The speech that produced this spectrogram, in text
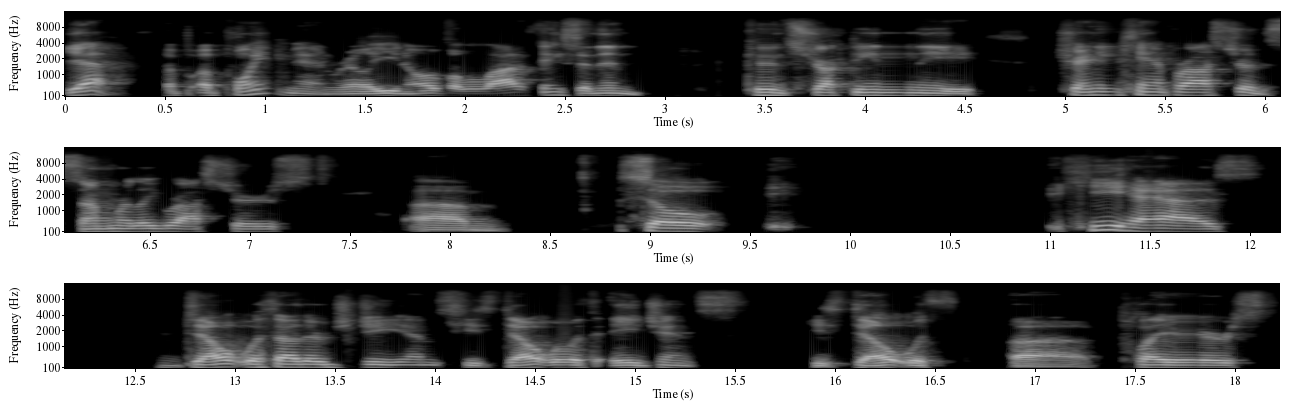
Yeah, a, a point man, really, you know, of a lot of things. And then constructing the training camp roster, the summer league rosters. Um, so he has dealt with other GMs, he's dealt with agents, he's dealt with uh, players.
